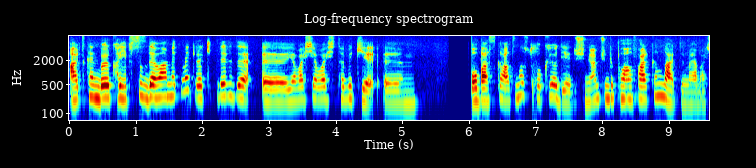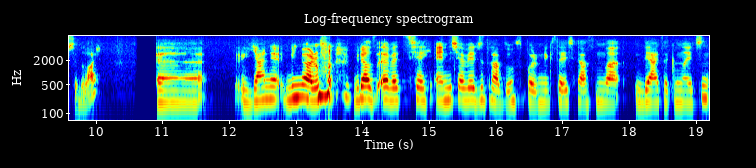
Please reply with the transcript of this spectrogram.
artık hani böyle kayıpsız devam etmek rakipleri de e, yavaş yavaş tabii ki e, o baskı altına sokuyor diye düşünüyorum. Çünkü puan farkını da arttırmaya başladılar. E, yani bilmiyorum biraz evet şey endişe verici Trabzonspor'un yükselişi aslında diğer takımlar için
